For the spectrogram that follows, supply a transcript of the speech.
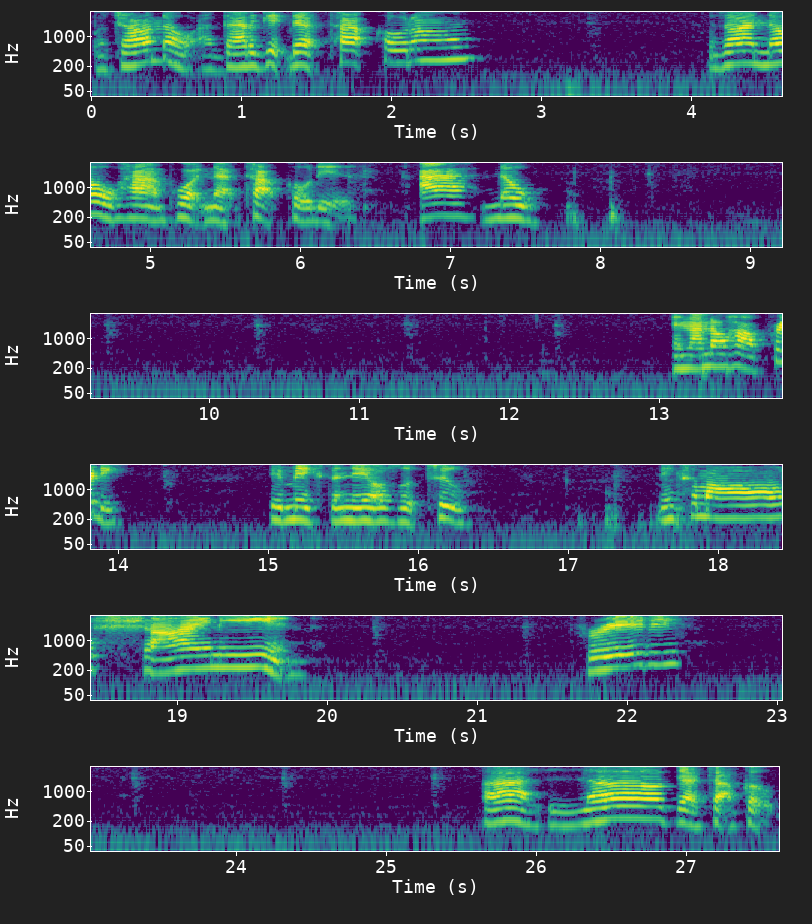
But y'all know I gotta get that top coat on. Because I know how important that top coat is. I know. And I know how pretty it makes the nails look too. Makes them all shiny and pretty. I love that top coat.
